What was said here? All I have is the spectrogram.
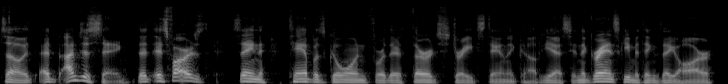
So I'm just saying that as far as saying that Tampa's going for their third straight Stanley Cup, yes, in the grand scheme of things, they are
